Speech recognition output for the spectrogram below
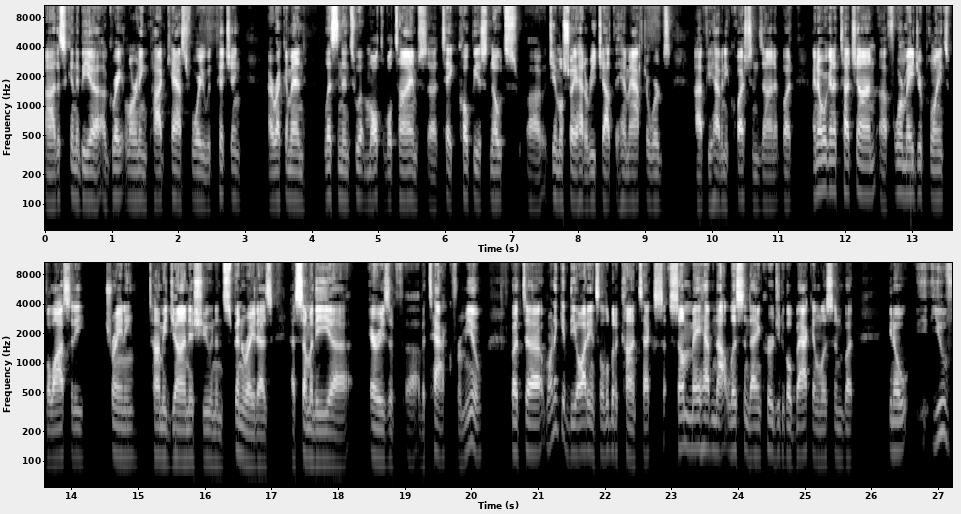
Uh, this is going to be a, a great learning podcast for you with pitching. I recommend listening to it multiple times. Uh, take copious notes. Uh, Jim will show you how to reach out to him afterwards uh, if you have any questions on it. But I know we're going to touch on uh, four major points: velocity, training, Tommy John issue, and then spin rate as as some of the uh, areas of, uh, of attack from you. But uh, I want to give the audience a little bit of context. Some may have not listened. I encourage you to go back and listen. But you know, you've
